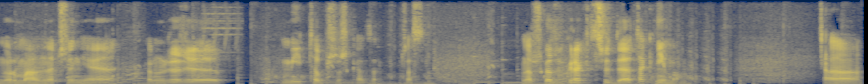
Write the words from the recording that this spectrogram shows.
normalne, czy nie. W każdym razie mi to przeszkadza czasem. Na przykład w grach 3D tak nie mam. A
